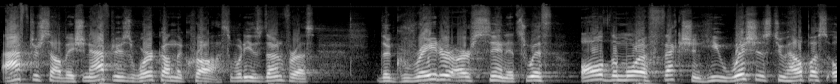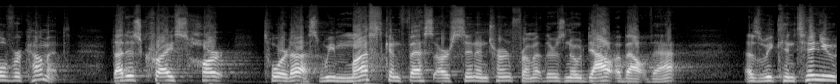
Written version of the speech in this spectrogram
after salvation, after his work on the cross, what he has done for us, the greater our sin, it's with all the more affection he wishes to help us overcome it. That is Christ's heart toward us. We must confess our sin and turn from it. There's no doubt about that. As we continue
